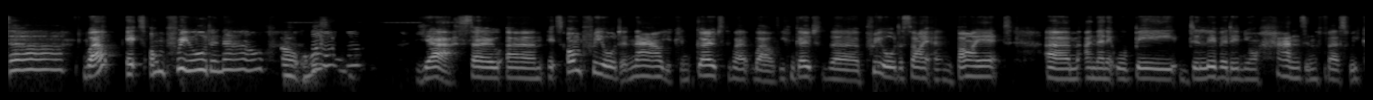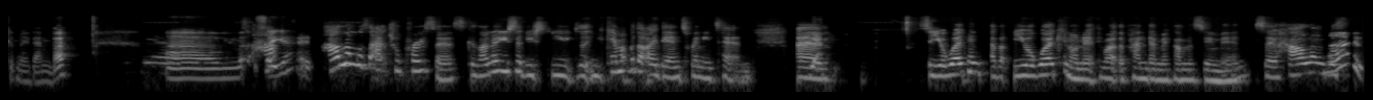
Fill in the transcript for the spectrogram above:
da. well it's on pre-order now oh awesome. Yeah, so um, it's on pre-order now. You can go to the well, you can go to the pre-order site and buy it, um, and then it will be delivered in your hands in the first week of November. Yeah. Um, so, how, yeah. How long was the actual process? Because I know you said you, you you came up with the idea in 2010. Um, yeah. So you're working you were working on it throughout the pandemic, I'm assuming. So how long was? No.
